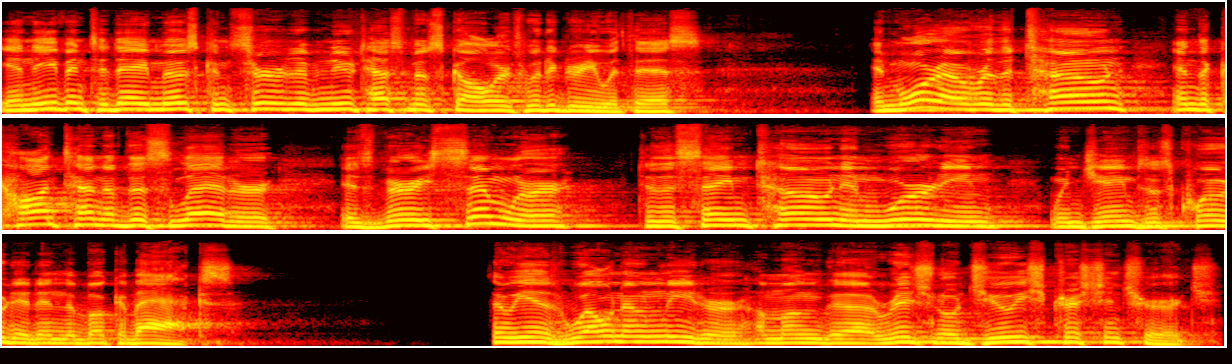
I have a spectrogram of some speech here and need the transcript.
And even today, most conservative New Testament scholars would agree with this. And moreover, the tone and the content of this letter is very similar to the same tone and wording when James is quoted in the book of Acts. So he is a well known leader among the original Jewish Christian church.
